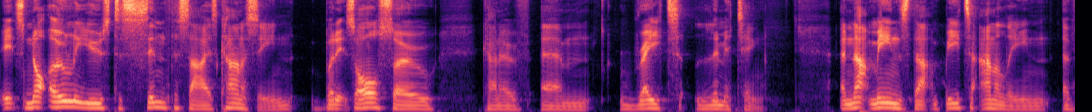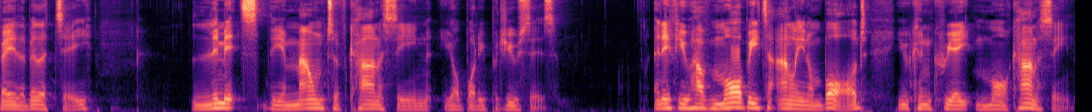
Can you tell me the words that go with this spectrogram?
it's not only used to synthesize carnosine, but it's also kind of um, rate limiting. And that means that beta alanine availability limits the amount of carnosine your body produces. And if you have more beta alanine on board, you can create more carnosine.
